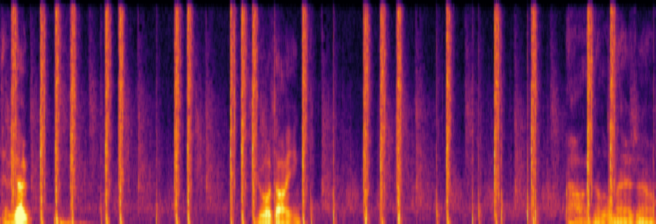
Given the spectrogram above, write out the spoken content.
there we go. You are dying. Oh, there's another one there as well.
